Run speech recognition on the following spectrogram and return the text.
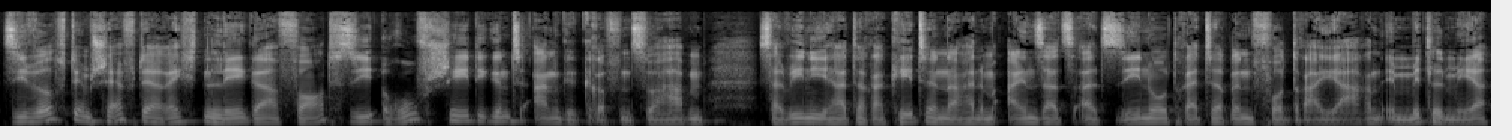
Sie wirft dem Chef der rechten Lega fort, sie rufschädigend angegriffen zu haben. Salvini hatte Rakete nach einem Einsatz als Seenotretterin vor drei Jahren im Mittelmeer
